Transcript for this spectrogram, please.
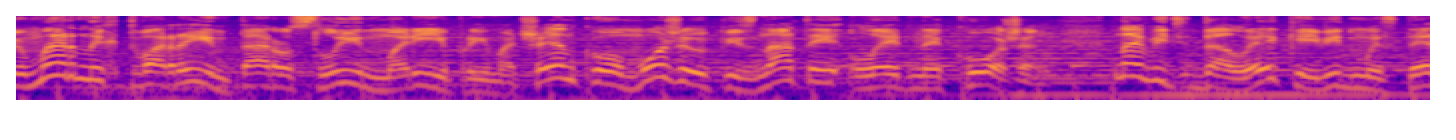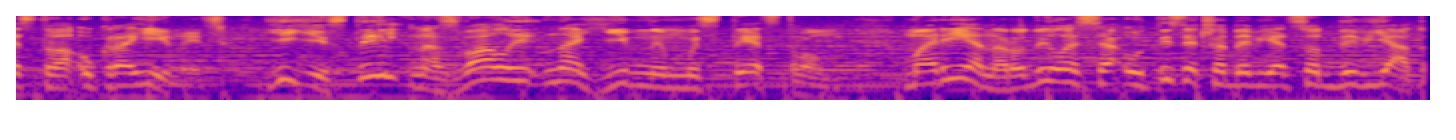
Химерних тварин та рослин Марії Приймаченко може впізнати ледь не кожен, навіть далекий від мистецтва українець. Її стиль назвали наївним мистецтвом. Марія народилася у 1909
